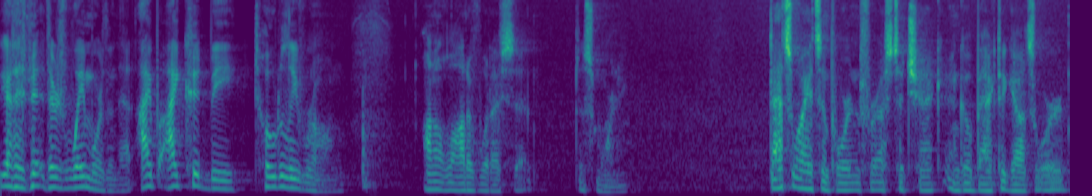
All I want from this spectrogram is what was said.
gotta admit, there's way more than that. I, I could be totally wrong on a lot of what I've said this morning. That's why it's important for us to check and go back to God's Word.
